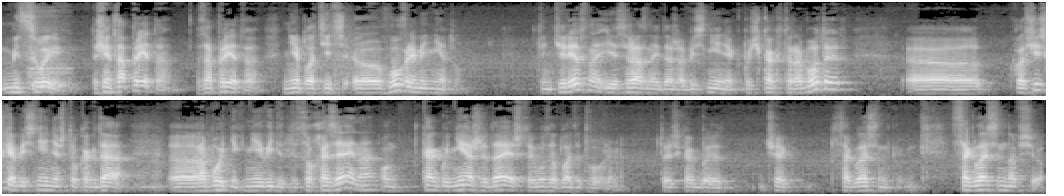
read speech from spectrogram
мецвы, точнее запрета, запрета не платить э, вовремя нету. Это интересно, есть разные даже объяснения, как это работает. Э, классическое объяснение, что когда э, работник не видит лицо хозяина, он как бы не ожидает, что ему заплатят вовремя. То есть как бы человек согласен, согласен на все.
